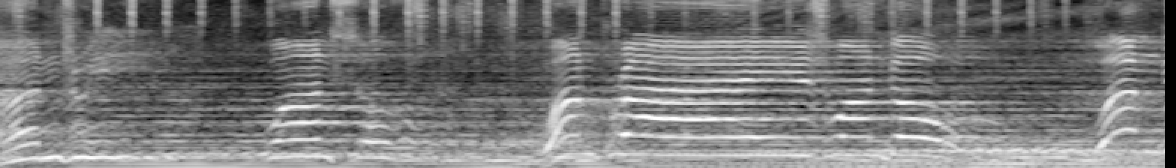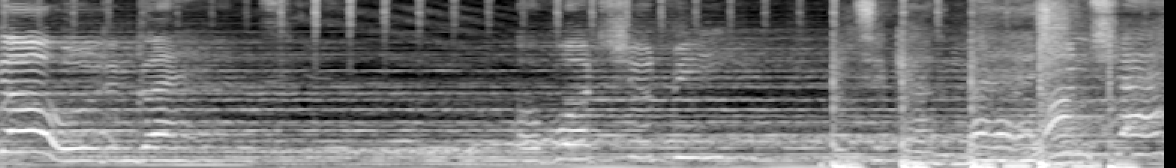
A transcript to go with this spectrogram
One dream, one soul, one prize, one goal, one golden glance of what should be. It's a kind of magic. One shaft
